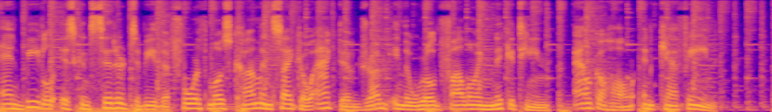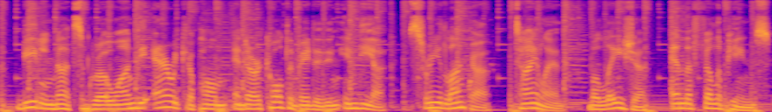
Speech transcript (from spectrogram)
and betel is considered to be the fourth most common psychoactive drug in the world following nicotine, alcohol and caffeine. Betel nuts grow on the areca palm and are cultivated in India, Sri Lanka, Thailand, Malaysia, and the Philippines.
